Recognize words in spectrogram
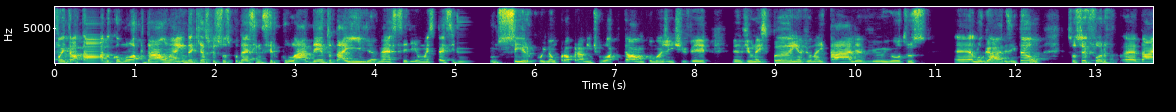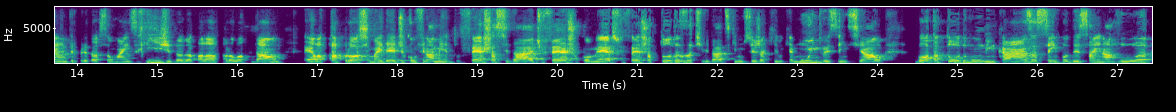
foi tratado como lockdown, ainda que as pessoas pudessem circular dentro da ilha, né? Seria uma espécie de um cerco e não propriamente um lockdown, como a gente vê, eh, viu na Espanha, viu na Itália, viu em outros é, lugares. Então, se você for é, dar a interpretação mais rígida da palavra lockdown, ela está próxima à ideia de confinamento. Fecha a cidade, fecha o comércio, fecha todas as atividades que não seja aquilo que é muito essencial, bota todo mundo em casa sem poder sair na rua,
